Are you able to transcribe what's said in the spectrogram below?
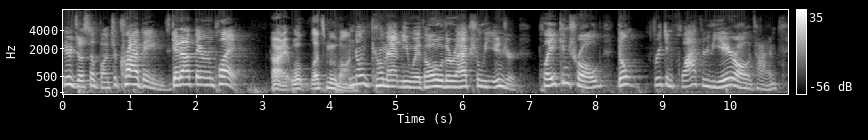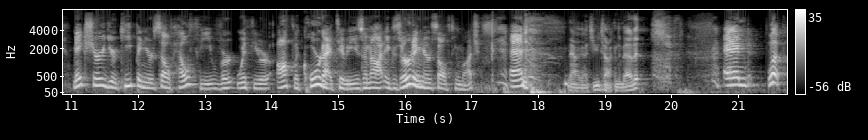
you're just a bunch of crybabies. Get out there and play. All right, well, let's move on. And don't come at me with, oh, they're actually injured. Play controlled. Don't freaking fly through the air all the time. Make sure you're keeping yourself healthy ver- with your off the court activities and not exerting yourself too much. And Now I got you talking about it. and look,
